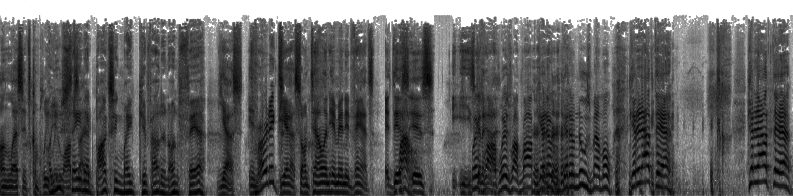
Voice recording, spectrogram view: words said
unless it's completely. Are you lopsided. saying that boxing might give out an unfair? yes, in- Verdict? Yeah, so I'm telling him in advance. Uh, this Wow. is he's Where's gonna Rob? Where's Rob? Rob, get a get a news memo. Get it out there. Get it out there.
